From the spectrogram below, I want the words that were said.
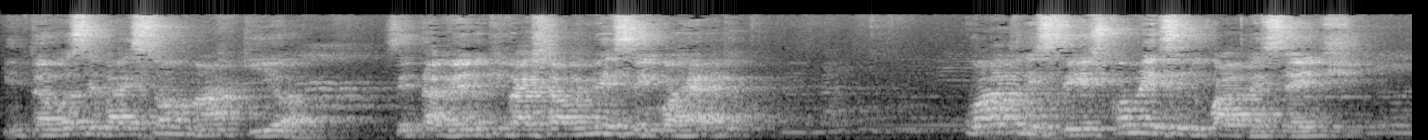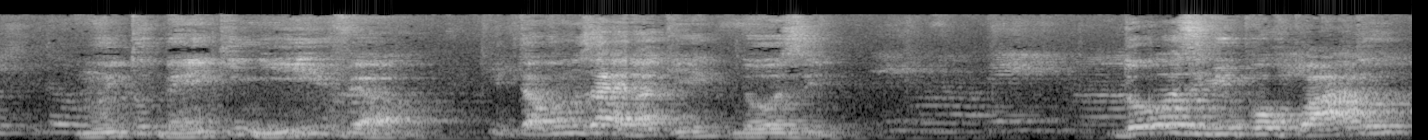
Então você vai somar aqui, ó. Você está vendo que vai estar o MMC, correto? 4 e 6, como é esse de 4 e 6? Muito bem, que nível! Então vamos a ela aqui, 12. 12 mil por 4,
